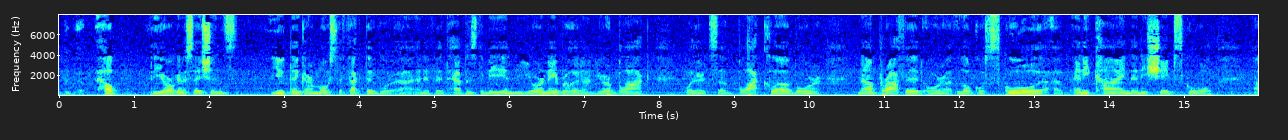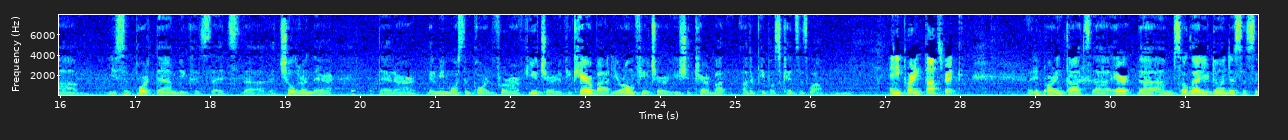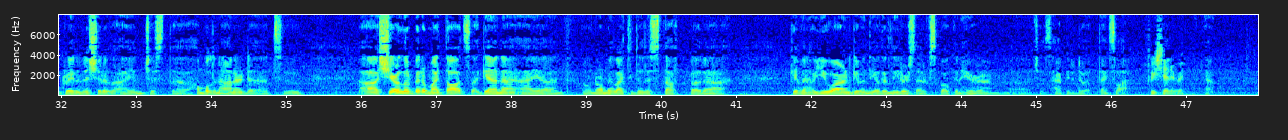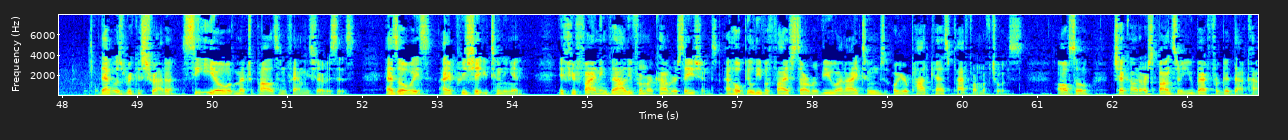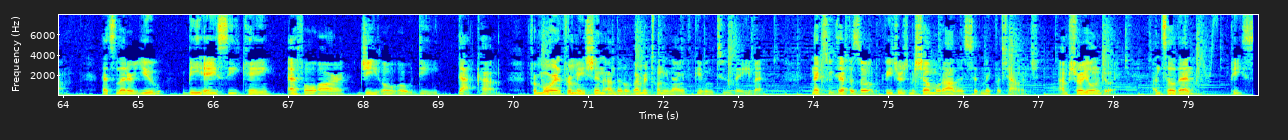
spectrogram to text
help the organizations you think are most effective, uh, and if it happens to be in your neighborhood, on your block, whether it's a block club or nonprofit or a local school of any kind, any shape school, um, you support them because it's the, the children there that are going to be most important for our future. And if you care about your own future, you should care about other people's kids as well. Mm-hmm. Any parting thoughts, Rick? Any parting thoughts? Uh, Eric, uh, I'm so glad you're doing this. It's a great initiative. I am just uh, humbled and honored uh, to uh, share a little bit of my thoughts. Again, I, I uh, don't normally like to do this stuff, but given who you are and given the other leaders that have spoken here, I'm just happy to do it. Thanks a lot. Appreciate it, Rick. That was Rick Estrada, CEO of Metropolitan Family Services. As always, I appreciate you tuning in. If you're finding value from our conversations, I hope you'll leave a five star review on iTunes or your podcast platform of choice. Also, check out our sponsor, UBackforGood.com. That's letter U, B A C K F O R G O O D.com for more information on the November 29th Giving Tuesday event. Next week's episode features Michelle Morales at Mikva Challenge. I'm sure you'll enjoy. Until then, peace.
